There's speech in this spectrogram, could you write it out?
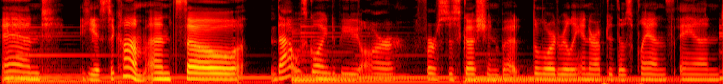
and he is to come. And so that was going to be our first discussion, but the Lord really interrupted those plans and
